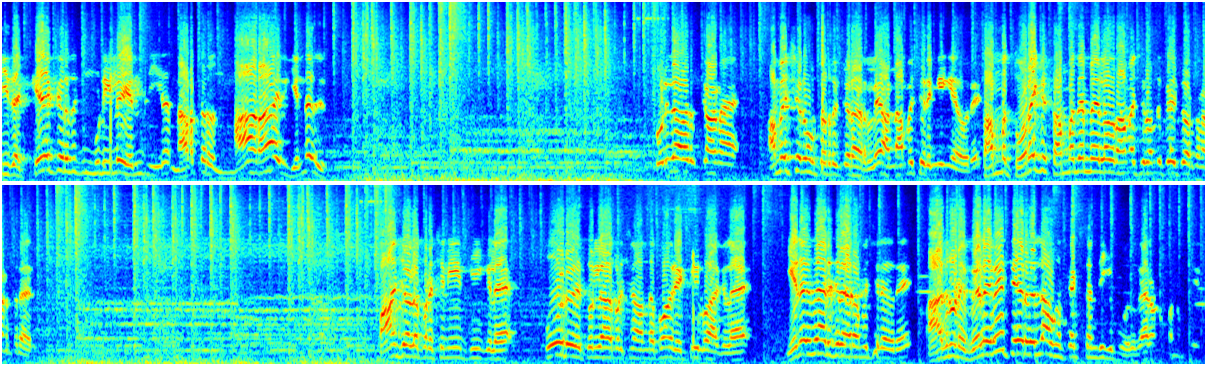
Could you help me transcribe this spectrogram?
இத கேட்கறதுக்கு முடியல என்ன இதை நடத்துறது நாடா இது என்னது? தொழிலாளருக்கான அமைச்சர் ஒருத்தர் இருக்கிறாரு இல்லையா? அந்த அமைச்சர் எங்கீங்க அவரு? நம்ம துறைக்கு சம்பந்தமே இல்ல ஒரு அமைச்சர் வந்து பேச்சுவார்த்தை நடத்துறாரு. பாஞ்சோல பிரச்சனையும் தீக்கல. போடு தொழிலாளர் பிரச்சனை வந்தப்போ அவர் எட்டி பார்க்கல. என்னதான் இருக்கிறார் அமைச்சர் அவரு? அதனுடைய விளைவே தேர்தல் அவங்க கட்சி சந்திக்க போகுது. வேற ஒன்றும் பண்ண முடியாது.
